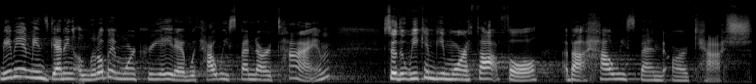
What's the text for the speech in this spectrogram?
Maybe it means getting a little bit more creative with how we spend our time so that we can be more thoughtful about how we spend our cash.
